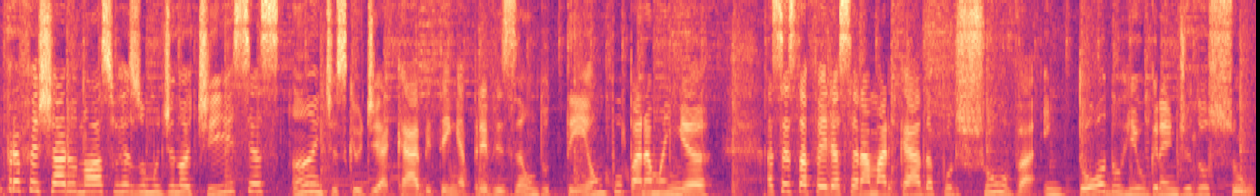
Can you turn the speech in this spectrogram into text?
E para fechar o nosso resumo de notícias, antes que o dia acabe, tem a previsão do tempo para amanhã. A sexta-feira será marcada por chuva em todo o Rio Grande do Sul.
